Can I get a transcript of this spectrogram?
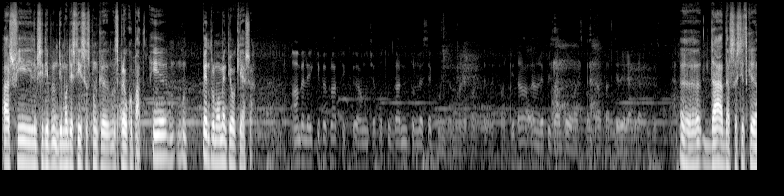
aș fi lipsit de, de modestie să spun că sunt preocupat. E, pentru moment e ok așa. Ambele echipe, practic, au început cu garniturile secunde în mare parte de partida. Abia în repriza a doua ați plantat artileria grea, cum se spune. Uh, Da, dar să știți că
